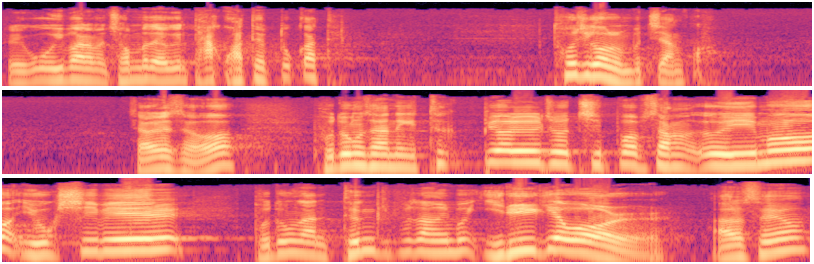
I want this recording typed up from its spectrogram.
그리고 위반하면 전부 다 여기는 다 과태 똑같아. 토지건물 묻지 않고. 자 그래서 부동산 등기 특별조치법상 의무 60일, 부동산 등기법상 의무 1개월. 알았어요?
